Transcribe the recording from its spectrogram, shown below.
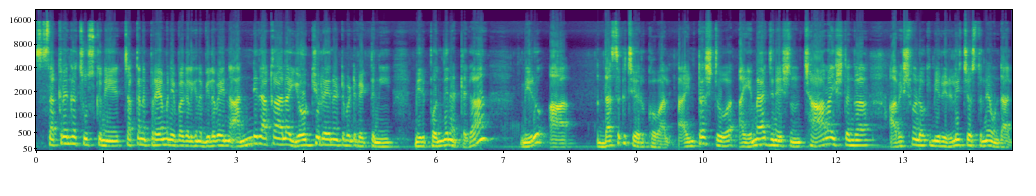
సక్రంగా చూసుకునే చక్కని ప్రేమను ఇవ్వగలిగిన విలువైన అన్ని రకాల యోగ్యులైనటువంటి వ్యక్తిని మీరు పొందినట్లుగా మీరు ఆ దశకు చేరుకోవాలి. ఆ ఇంట్రెస్ట్ ఆ ఇమాజినేషన్ చాలా ఇష్టంగా ఆ విశ్వంలోకి మీరు రిలీజ్ చేస్తూనే ఉండాలి.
